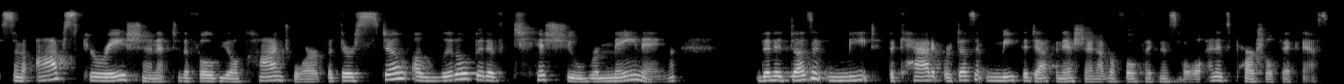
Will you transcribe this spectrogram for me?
some obscuration to the foveal contour, but there's still a little bit of tissue remaining, then it doesn't meet the category, it doesn't meet the definition of a full thickness hole, and it's partial thickness.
